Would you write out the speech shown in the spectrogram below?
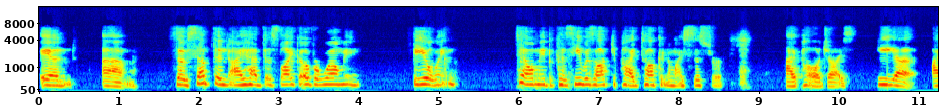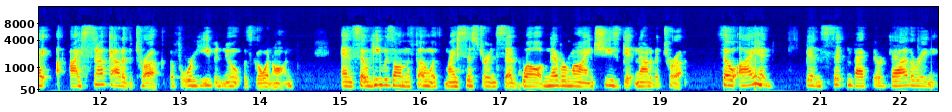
And um, so something, I had this like overwhelming feeling tell me because he was occupied talking to my sister. I apologize. He, uh, I, I snuck out of the truck before he even knew what was going on. And so he was on the phone with my sister and said, well, never mind. She's getting out of the truck. So I had been sitting back there gathering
